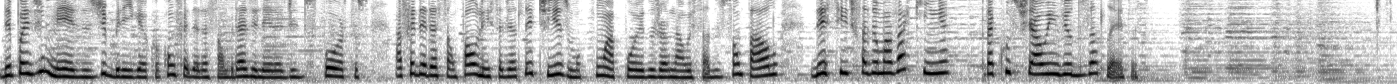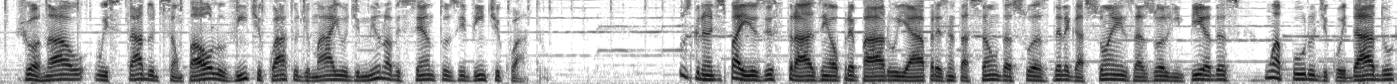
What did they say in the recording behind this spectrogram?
Depois de meses de briga com a Confederação Brasileira de Desportos, a Federação Paulista de Atletismo, com o apoio do jornal Estado de São Paulo, decide fazer uma vaquinha para custear o envio dos atletas. Jornal O Estado de São Paulo, 24 de maio de 1924. Os grandes países trazem ao preparo e à apresentação das suas delegações às Olimpíadas um apuro de cuidado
